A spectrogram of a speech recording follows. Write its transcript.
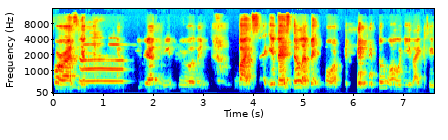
for us. But if there's still a bit more, what would you like to,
